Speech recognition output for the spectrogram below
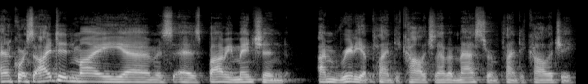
And of course, I did my, um, as, as Bobby mentioned, I'm really a plant ecologist. I have a master in plant ecology.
